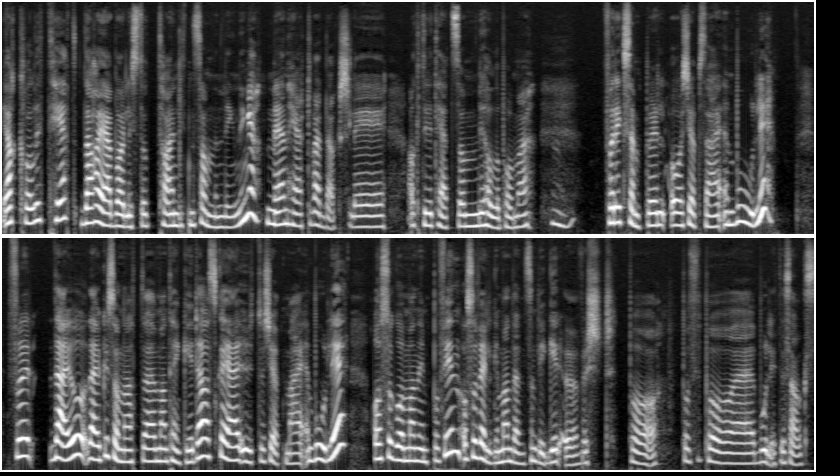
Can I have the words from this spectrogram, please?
Ja, kvalitet. Da har jeg bare lyst til å ta en liten sammenligning jeg, med en helt hverdagslig aktivitet som vi holder på med. Mm. F.eks. å kjøpe seg en bolig. For det er, jo, det er, jo, ikke sånn at uh, man tenker da skal jeg ut og kjøpe meg en bolig, og så går man inn på Finn, og så velger man den som ligger øverst på, på, på uh, bolig til salgs.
